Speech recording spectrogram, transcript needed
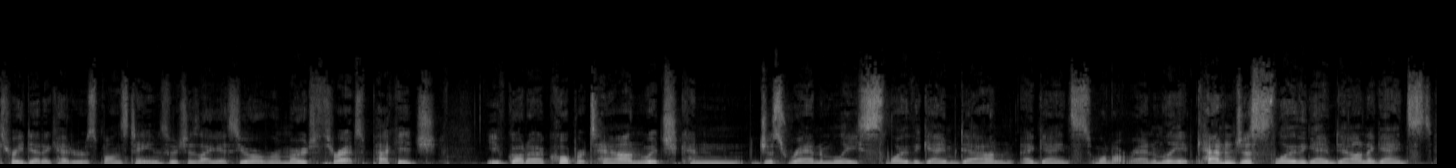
three dedicated response teams, which is I guess your remote threat package. You've got a corporate town which can just randomly slow the game down against well not randomly it can just slow the game down against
